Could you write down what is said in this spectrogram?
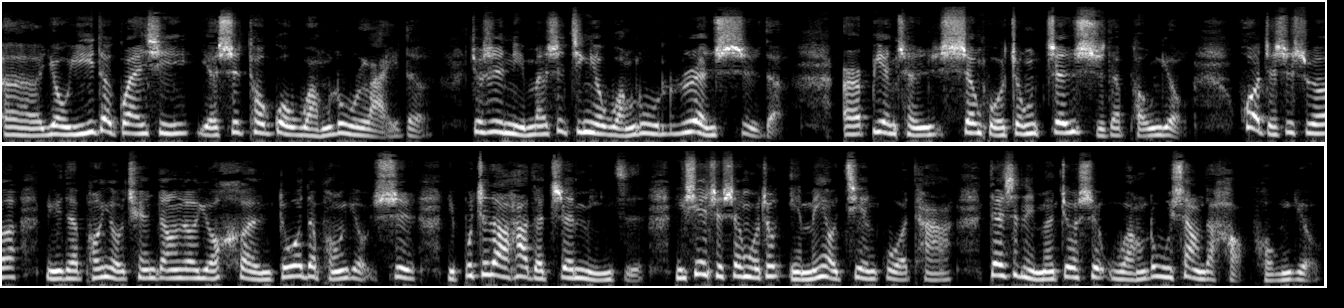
呃，友谊的关系也是透过网络来的，就是你们是经由网络认识的，而变成生活中真实的朋友，或者是说你的朋友圈当中有很多的朋友是你不知道他的真名字，你现实生活中也没有见过他，但是你们就是网络上的好朋友，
